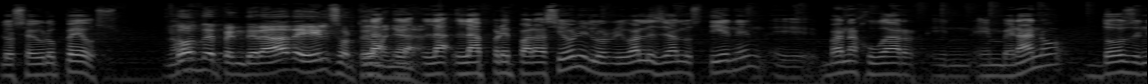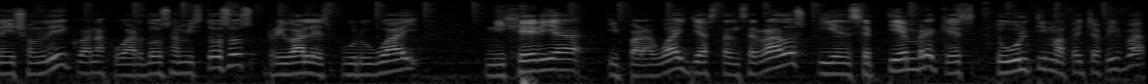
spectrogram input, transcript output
los europeos. ¿no? Todo dependerá del sorteo La, mañana. la- la- la preparación y los rivales ya los tienen. eh, van a jugar en, en verano dos de Nation League, van a jugar dos amistosos. Rivales Uruguay, Nigeria y Paraguay ya están cerrados. Y en septiembre, que es tu última fecha FIFA,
